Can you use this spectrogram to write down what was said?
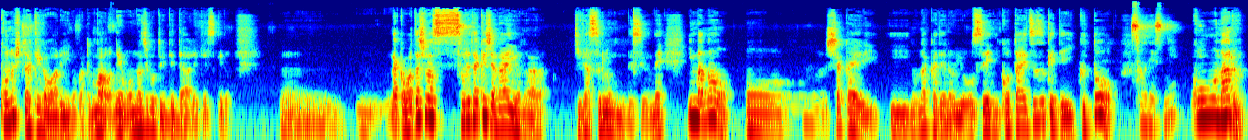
この人だけが悪いのかと、まあね、同じこと言っててあれですけど、うん、なんか私はそれだけじゃないような気がするんですよね。今のお社会の中での要請に応え続けていくと、そうですね。こうなる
